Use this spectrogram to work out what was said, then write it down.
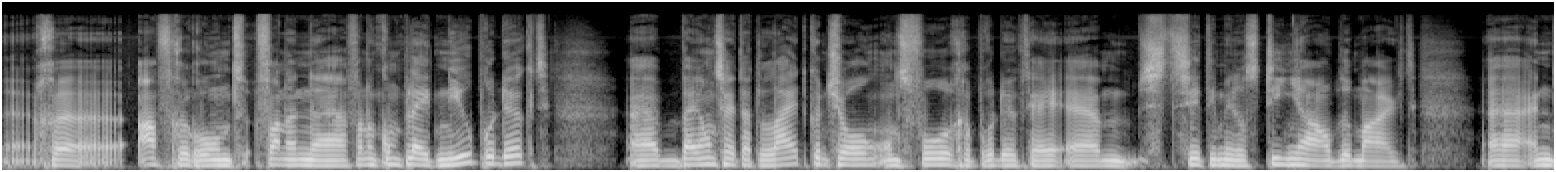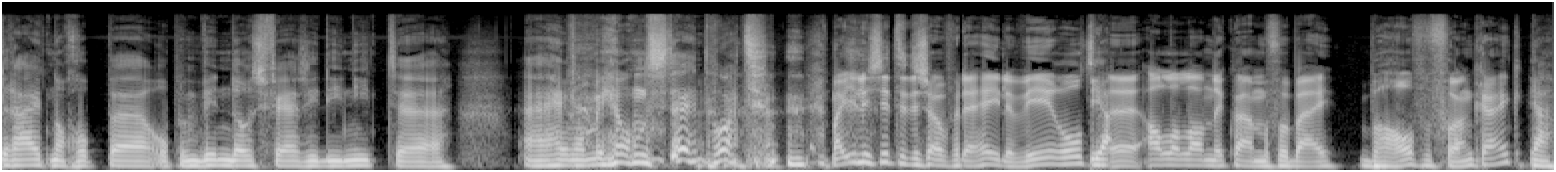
ge, afgerond van een, uh, van een compleet nieuw product. bij ons heet dat Light Control. Ons vorige product he, um, zit inmiddels 10 jaar op de markt. en draait nog op, op een Windows-versie die niet helemaal meer ondersteund wordt. maar jullie zitten dus over de hele wereld. Ja. alle landen kwamen voorbij, behalve Frankrijk. Ja.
